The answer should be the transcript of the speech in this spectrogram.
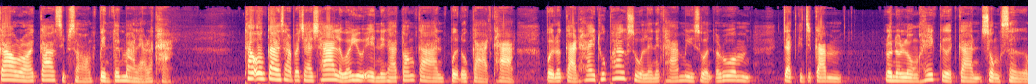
1992 เป็นต้นมาแล้วล่ะค่ะทางองค์การสหประชาชาติหรือว่า UN นะคะต้องการเปิดโอกาสค่ะ เปิดโอกาสให้ทุกภาคส่วนเลยนะคะ มีส่วนร่วมจัดกิจกรรมรณรงค์ให้เกิดการส่งเสริม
